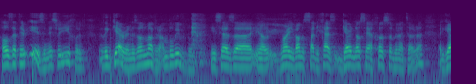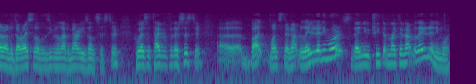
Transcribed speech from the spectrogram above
holds that there is an Nisra Yichud with a ger and his own mother. Unbelievable. He says, uh, you know, Gemara Yivam Sadiches, ger no achosa min Torah. A ger on a daraisa level is even allowed to marry his own sister, who has a taiva for their sister. Uh, but once they're not related anymore, so then you treat them like they're not related anymore.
